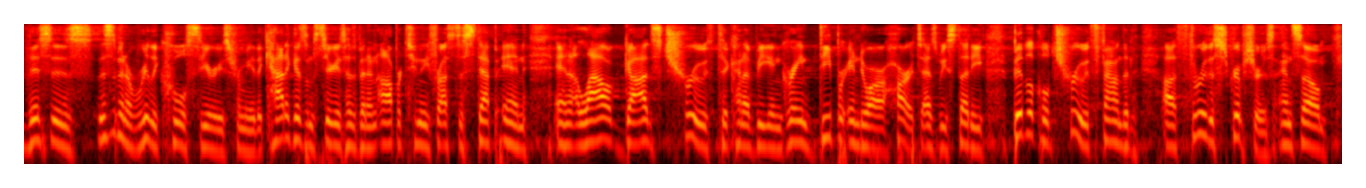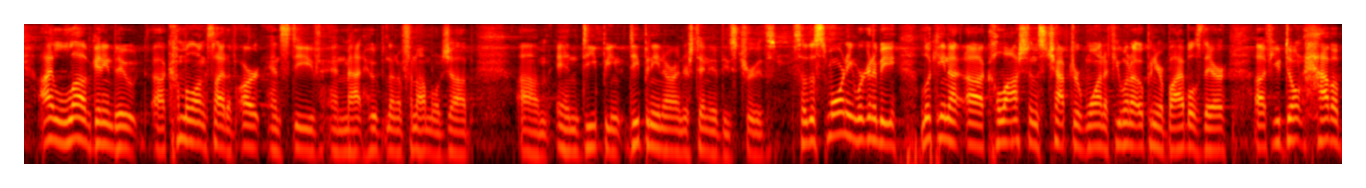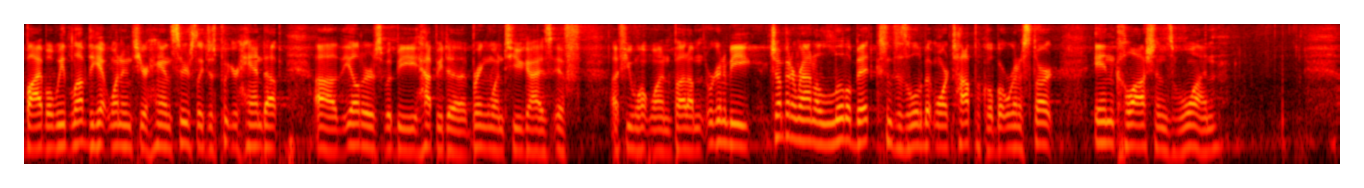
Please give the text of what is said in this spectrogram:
this is this has been a really cool series for me. The Catechism series has been an opportunity for us to step in and allow God's truth to kind of be ingrained deeper into our hearts as we study biblical truth found uh, through the Scriptures. And so I love getting to uh, come alongside of Art and Steve and Matt, who've done a phenomenal job um, and deepening, deepening our understanding of these truths. So this morning we're going to be looking at uh, Colossians chapter 1. If you want to open your Bibles there, uh, if you don't have a Bible, we'd love to get one into your hand. Seriously, just put your hand up. Uh, the elders would be happy to bring one to you guys if, if you want one. But um, we're going to be jumping around a little bit since it's a little bit more topical, but we're going to start in Colossians 1.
